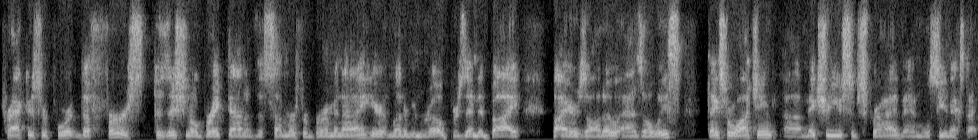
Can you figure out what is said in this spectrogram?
practice report, the first positional breakdown of the summer for Berman and I here at Letterman Row, presented by Byers Auto. As always, thanks for watching. Uh, make sure you subscribe, and we'll see you next time.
